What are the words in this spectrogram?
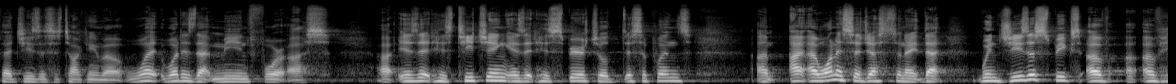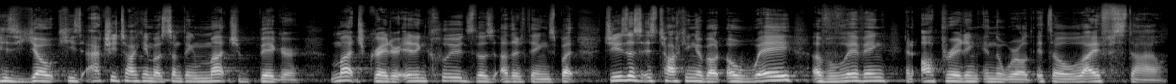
that Jesus is talking about? What, what does that mean for us? Uh, is it his teaching? Is it his spiritual disciplines? Um, I, I want to suggest tonight that when Jesus speaks of, of his yoke, he's actually talking about something much bigger, much greater. It includes those other things. But Jesus is talking about a way of living and operating in the world. It's a lifestyle,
